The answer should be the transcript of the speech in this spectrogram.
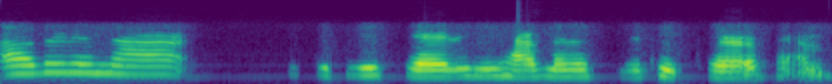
Other than that, he could be a kid and you have medicine to take care of him.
